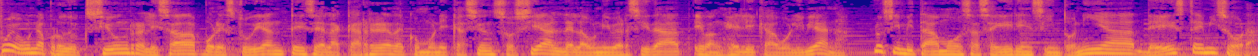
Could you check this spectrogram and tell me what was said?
Fue una producción realizada por estudiantes de la carrera de Comunicación Social de la Universidad Evangélica Boliviana. Los invitamos a seguir en sintonía de esta emisora.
